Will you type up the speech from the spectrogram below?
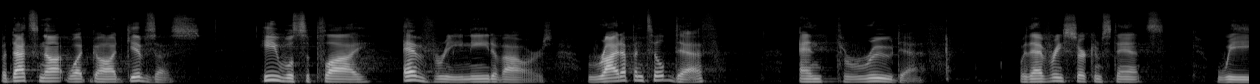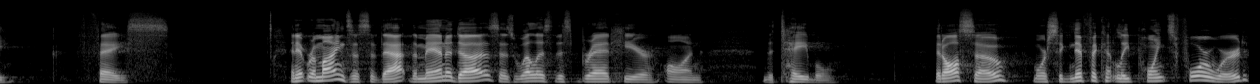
But that's not what God gives us. He will supply every need of ours, right up until death and through death, with every circumstance we face. And it reminds us of that. The manna does, as well as this bread here on the table. It also, more significantly, points forward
